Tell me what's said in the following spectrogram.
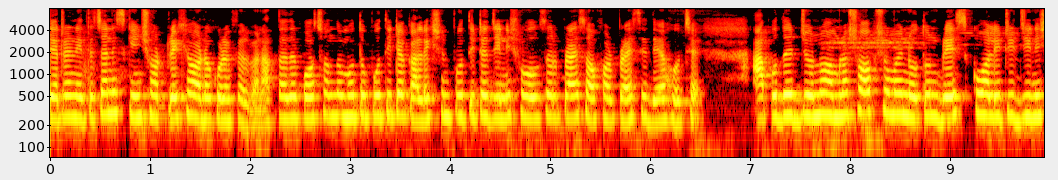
যেটা নিতে চান স্ক্রিনশট রেখে অর্ডার করে ফেলবেন। আপনাদের পছন্দ মতো প্রতিটা কালেকশন প্রতিটা জিনিস হোলসেল প্রাইস অফার প্রাইসে দেওয়া হচ্ছে। আপুদের জন্য আমরা সব সময় নতুন বেস্ট কোয়ালিটির জিনিস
